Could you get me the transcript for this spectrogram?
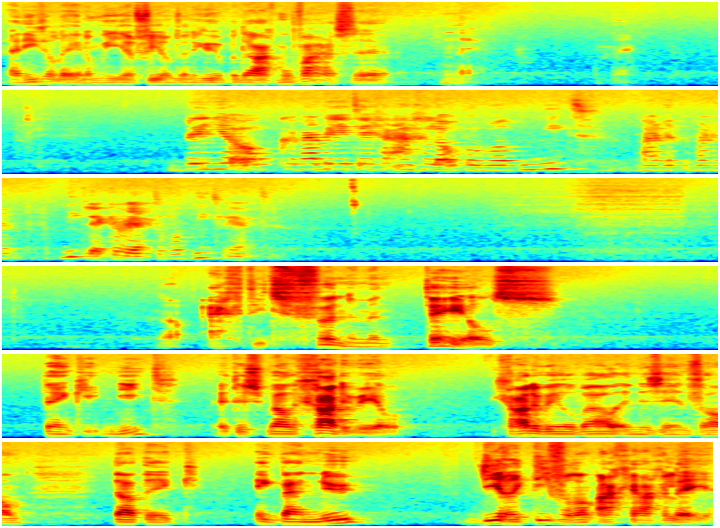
En niet alleen om hier 24 uur per dag moevaars, uh, nee. nee. Ben je ook, waar ben je tegen aangelopen wat niet, waar het, waar het wat niet lekker werkte of wat niet werkte? Nou, echt iets fundamenteels denk ik niet. Het is wel gradueel. Gradueel wel in de zin van dat ik, ik ben nu directiever dan acht jaar geleden.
